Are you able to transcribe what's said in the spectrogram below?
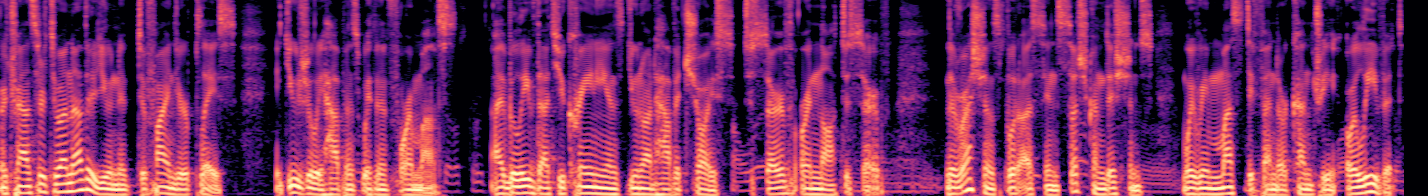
or transfer to another unit to find your place. It usually happens within four months. I believe that Ukrainians do not have a choice to serve or not to serve. The Russians put us in such conditions where we must defend our country or leave it.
